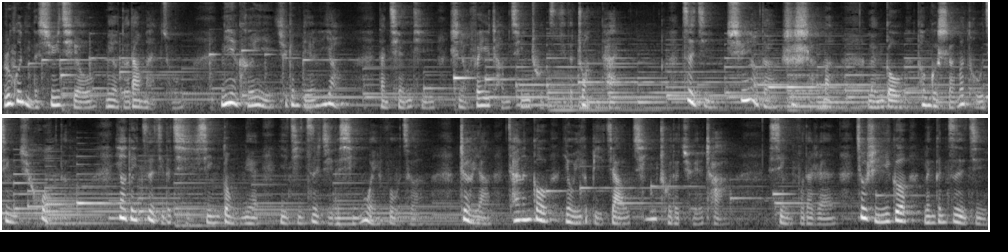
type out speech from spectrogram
如果你的需求没有得到满足，你也可以去跟别人要，但前提是要非常清楚自己的状态，自己需要的是什么，能够通过什么途径去获得，要对自己的起心动念以及自己的行为负责，这样才能够有一个比较清楚的觉察。幸福的人就是一个能跟自己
